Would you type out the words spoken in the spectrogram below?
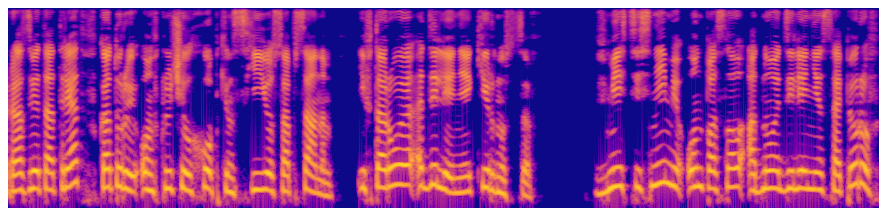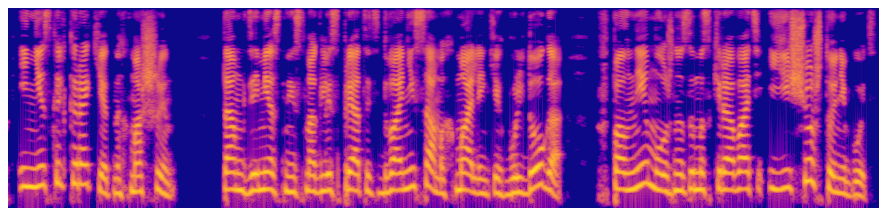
Разведотряд, в который он включил Хопкинс с ее Сапсаном, и второе отделение кирнусцев. Вместе с ними он послал одно отделение саперов и несколько ракетных машин. Там, где местные смогли спрятать два не самых маленьких бульдога, вполне можно замаскировать и еще что-нибудь.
